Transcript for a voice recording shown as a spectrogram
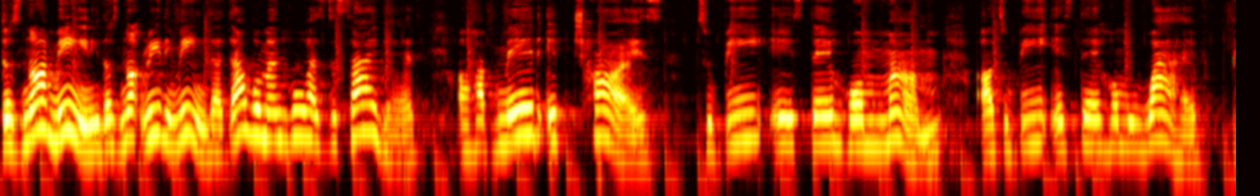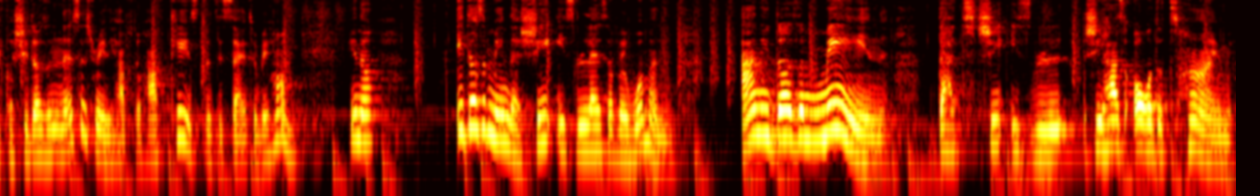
Does not mean it does not really mean that that woman who has decided or have made a choice to be a stay-home mom or to be a stay-home wife because she doesn't necessarily have to have kids to decide to be home. You know, it doesn't mean that she is less of a woman. And it doesn't mean that she is she has all the time,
